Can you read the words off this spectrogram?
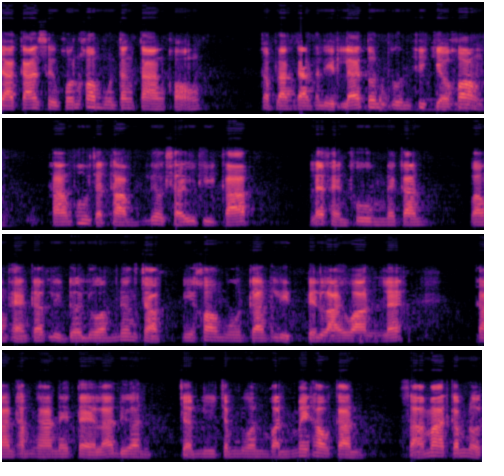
จากการสืบค้นข้อมูลต่างๆ ของกำลังการผลิตและต้นทุนที่เกี่ยวข้องทางผู้จัดทำเลือกใช้วิธีกราฟ และแผนภูมิในการ วางแผนการผลิตโดยรวม เนื่องจากมีข้อมูลการผลิตเป็นรายวัน และการทำงานในแต่ละเดือนจะมีจำนวนวันไม่เท่ากัน สามารถกำหนด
